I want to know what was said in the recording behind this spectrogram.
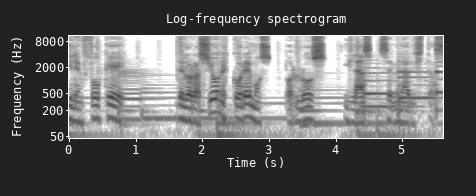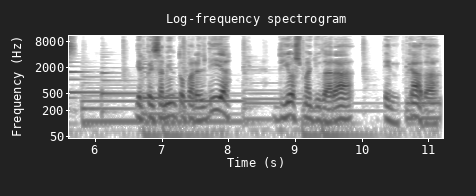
Y el enfoque de la oración es corremos por los y las seminaristas. Y el pensamiento para el día, Dios me ayudará en cada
